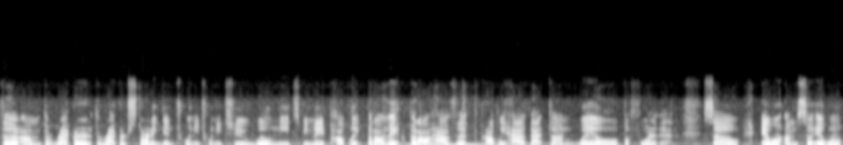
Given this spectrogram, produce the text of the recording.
the um the record the record starting in 2022 will need to be made public, but I'll make but I'll have that probably have that done well before then. So it won't um so it won't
